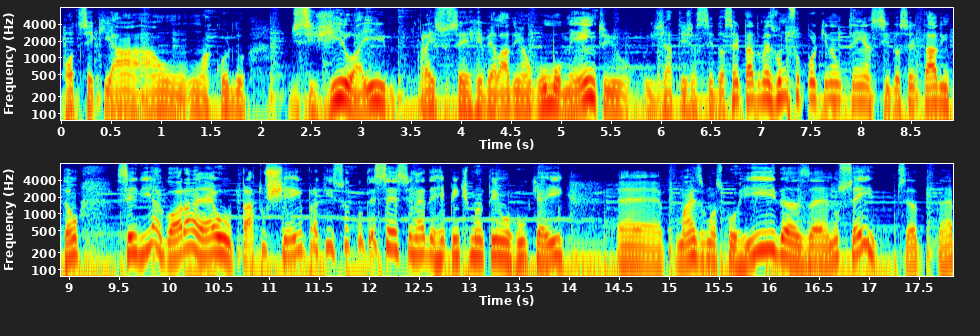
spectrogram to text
pode ser que há, há um, um, acordo de sigilo aí para isso ser revelado em algum momento e, e já esteja sido acertado, mas vamos supor que não tenha sido acertado, então seria agora é o prato cheio para que isso acontecesse, né? De repente mantém o Hulk aí é, mais umas corridas, é, não sei, se, né,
